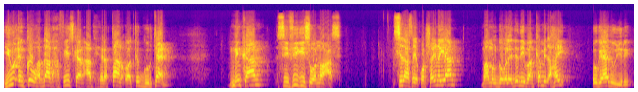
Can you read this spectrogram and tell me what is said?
U n co haddaad xafiiskan aad xirataan oo aad ka guurtaan ninkan cv-giisu waa noocaasi sidaasay qorshaynayaan maamul goboleedyadii baan ka mid ahay ogaaduu yidhi.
